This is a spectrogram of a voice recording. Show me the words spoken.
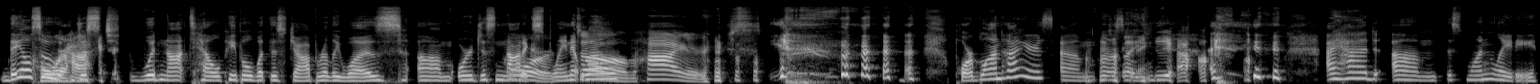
they also Poor just would not tell people what this job really was, um, or just not Poor, explain it well. dumb hires. poor blonde hires. Um, just yeah. I had um this one lady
